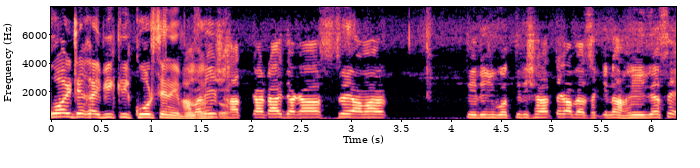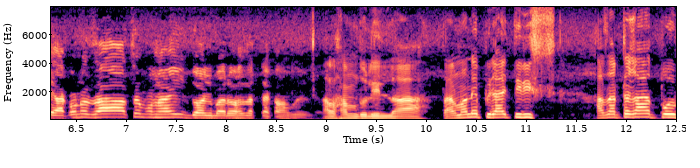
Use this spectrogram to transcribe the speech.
কয় টাকায় বিক্রি করছেন এই আমার এই পর্যন্ত? সাত কাটায় জায়গা আসছে আমার তিরিশ বত্রিশ হাজার টাকা বেচা কিনা হয়ে গেছে। এখনও যা আছে মনে হয় দশ বারো হাজার টাকা হবে। আলহামদুলিল্লাহ। তার মানে প্রায় তিরিশ হাজার টাকা প-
